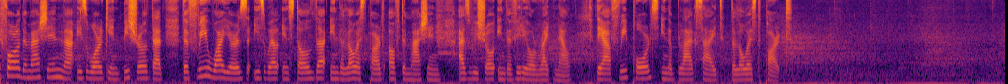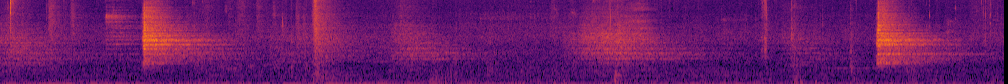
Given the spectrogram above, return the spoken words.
Before the machine uh, is working, be sure that the free wires is well installed in the lowest part of the machine as we show in the video right now. There are three ports in the black side, the lowest part.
